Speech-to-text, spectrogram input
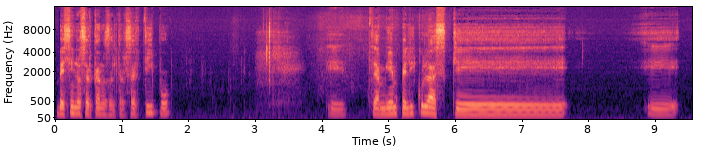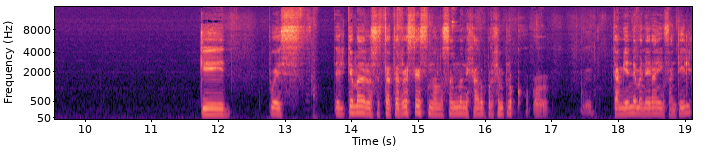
Vecinos cercanos del tercer tipo. Eh, también películas que que pues el tema de los extraterrestres nos los han manejado, por ejemplo, también de manera infantil,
